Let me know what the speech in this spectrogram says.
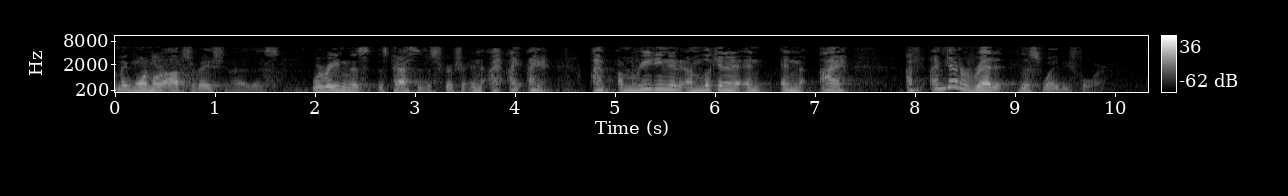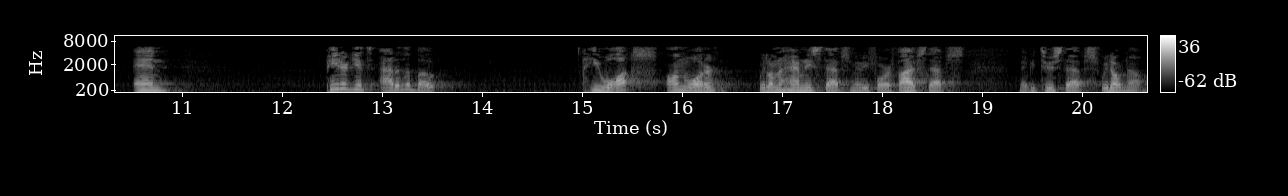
Me make one more observation out of this. We're reading this, this passage of Scripture, and I, I, I, I'm reading it, I'm looking at it, and, and I, I've, I've never read it this way before. And Peter gets out of the boat, he walks on water. We don't know how many steps, maybe four or five steps, maybe two steps. We don't know.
